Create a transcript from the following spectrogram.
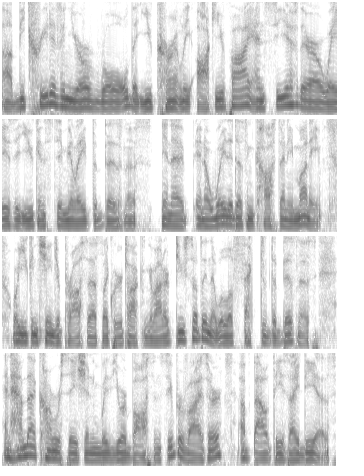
Uh, be creative in your role that you currently occupy and see if there are ways that you can stimulate the business in a, in a way that doesn't cost any money. Or you can change a process like we were talking about, or do something that will affect the business and have that conversation with your boss and supervisor about these ideas.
